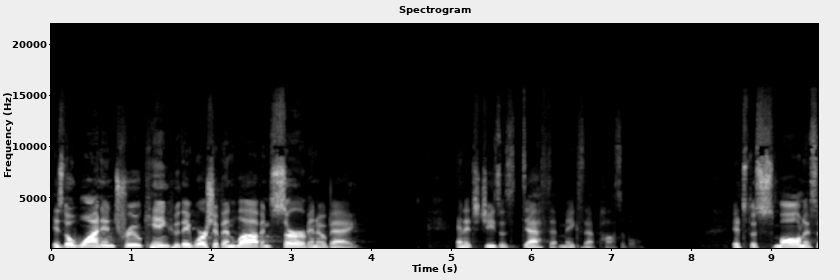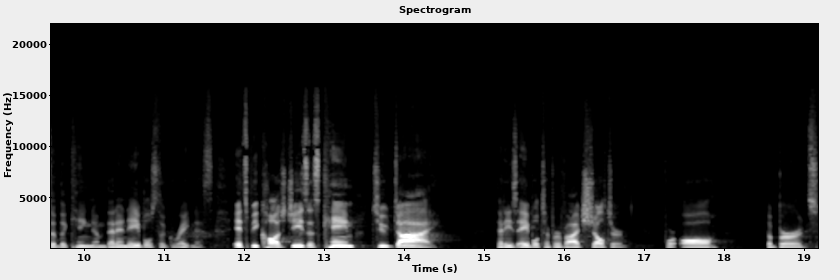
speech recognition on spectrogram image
is the one and true King who they worship and love and serve and obey. And it's Jesus' death that makes that possible. It's the smallness of the kingdom that enables the greatness. It's because Jesus came to die that he's able to provide shelter for all the birds.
